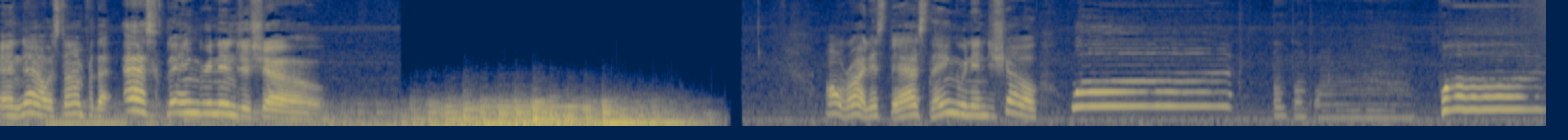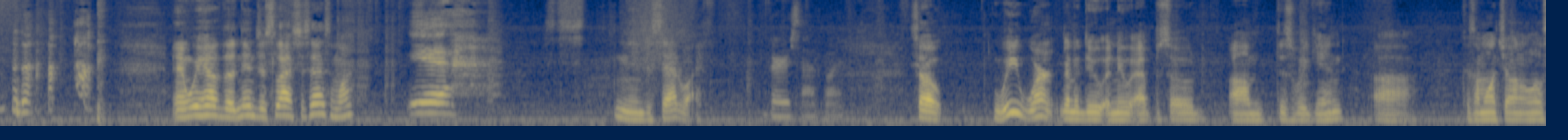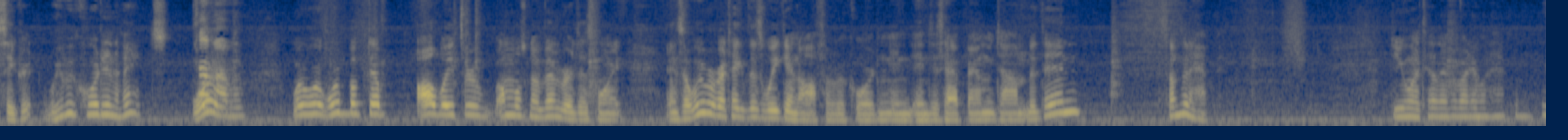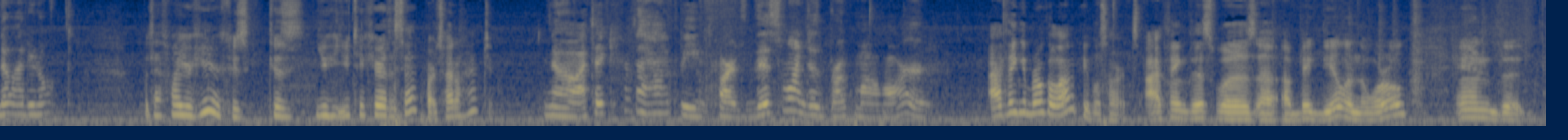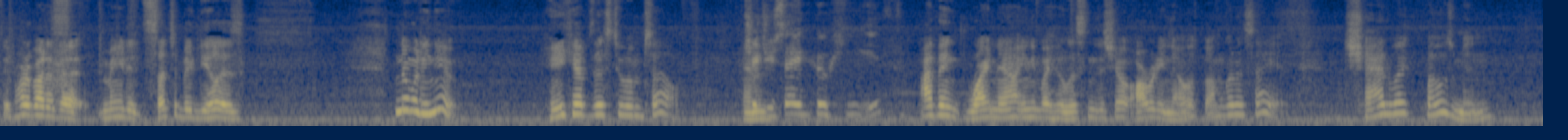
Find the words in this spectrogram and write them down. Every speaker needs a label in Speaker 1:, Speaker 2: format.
Speaker 1: And now it's time for the Ask the Angry Ninja Show. All right, it's the Ask the Angry Ninja Show. What?
Speaker 2: Boom, boom, boom.
Speaker 1: What? and we have the Ninja Slash Assassin one,
Speaker 2: Yeah.
Speaker 1: Ninja Sad Wife.
Speaker 2: Very sad wife.
Speaker 1: So, we weren't gonna do a new episode um, this weekend because I'm gonna let y'all in a little secret. We record in advance.
Speaker 2: Some
Speaker 1: We're-
Speaker 2: of them.
Speaker 1: we're, we're, we're booked up all the way through almost November at this. And so we were going to take this weekend off of recording and, and just have family time. But then something happened. Do you want to tell everybody what happened?
Speaker 2: No, I do not.
Speaker 1: But that's why you're here, because cause you, you take care of the sad parts. So I don't have to.
Speaker 2: No, I take care of the happy parts. This one just broke my heart.
Speaker 1: I think it broke a lot of people's hearts. I think this was a, a big deal in the world. And the, the part about it that made it such a big deal is nobody knew. He kept this to himself. And
Speaker 2: Should you say who he is?
Speaker 1: I think right now anybody who listens to the show already knows, but I'm going to say it. Chadwick Boseman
